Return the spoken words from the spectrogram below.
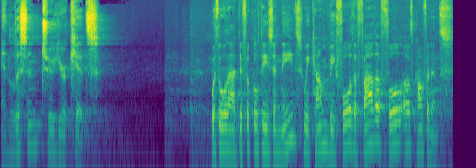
and listen to your kids. With all our difficulties and needs, we come before the Father full of confidence.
